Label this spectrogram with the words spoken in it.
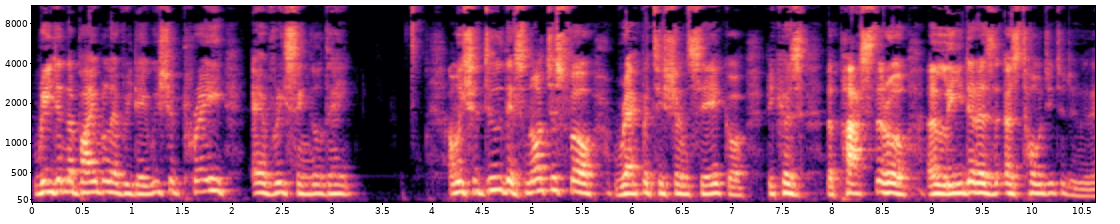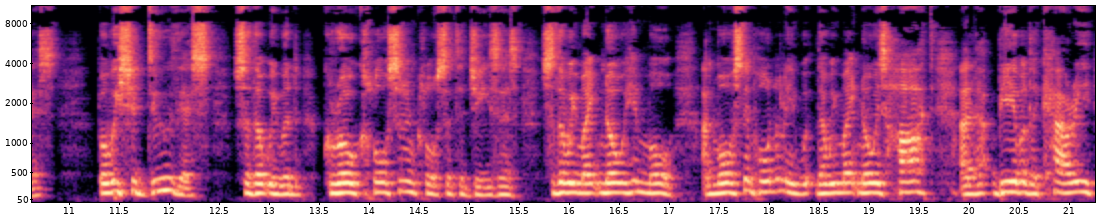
reading the Bible every day, we should pray every single day. And we should do this not just for repetition's sake or because the pastor or a leader has, has told you to do this, but we should do this so that we would grow closer and closer to Jesus, so that we might know him more, and most importantly, that we might know his heart and be able to carry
